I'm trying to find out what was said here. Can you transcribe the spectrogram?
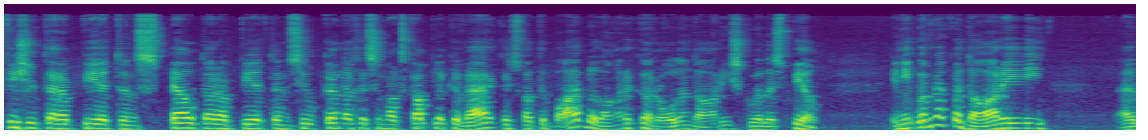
fisioterapeute, spelterapeute, sielkundiges en maatskaplike werkers wat 'n baie belangrike rol in daardie skole speel. En die oomblik wat daardie uh,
